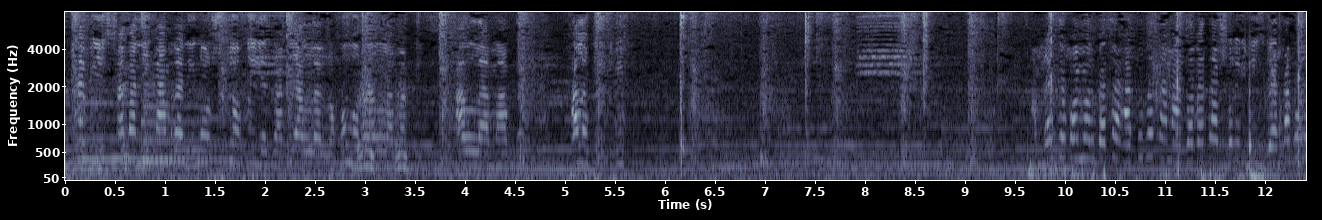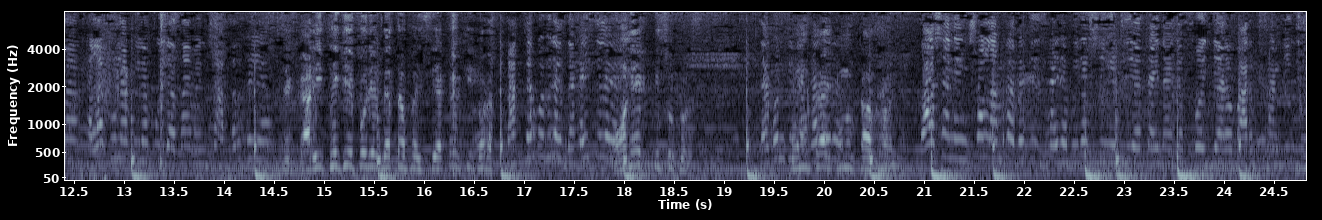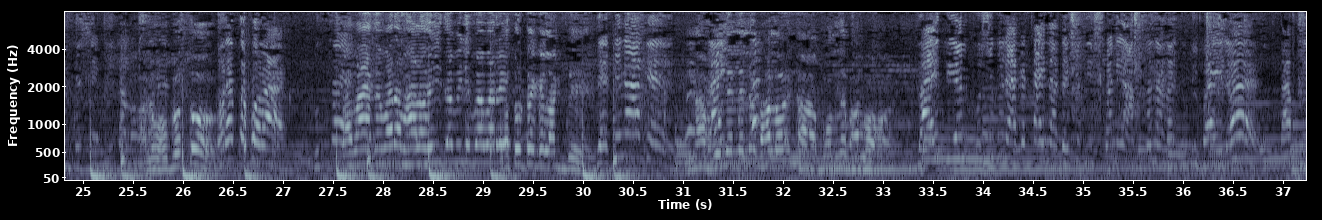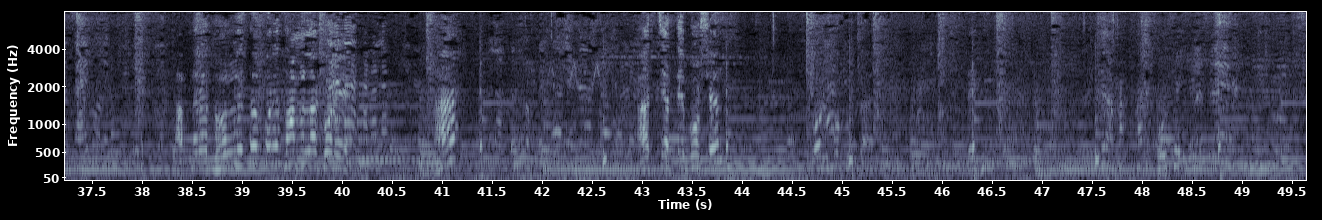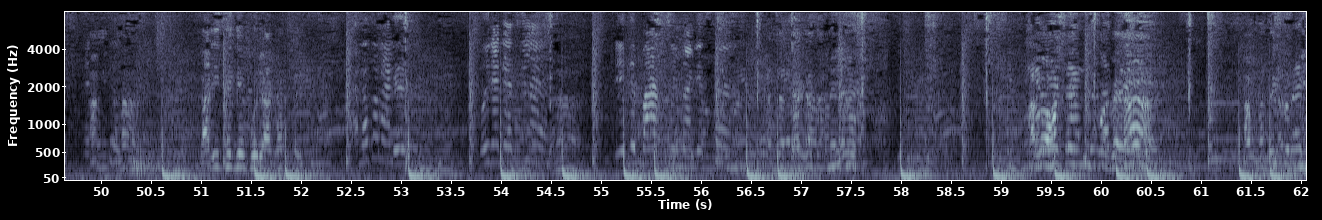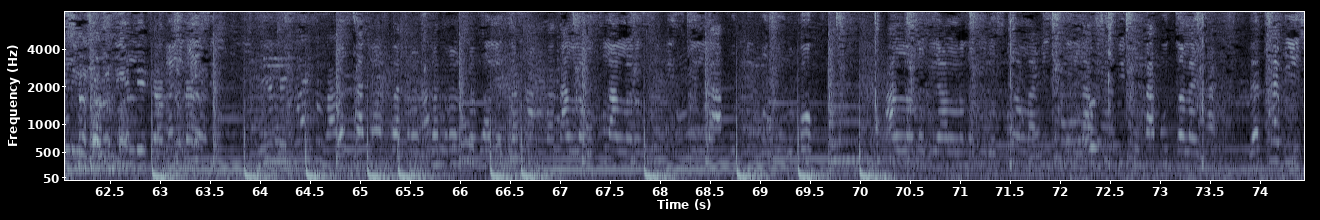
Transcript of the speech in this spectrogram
ব্যথা বিষ কামরানি নষ্ট হয়ে যাবে আল্লাহর রহমত আল্লাহ আল্লাহ মাহবুব ভালো করে দিবি আমরা যে কোমর ব্যথা হাঁটু ব্যথা মাথা ব্যথা শরীর বিষ ব্যথা করে খেলাধুলা করে পূজা যায় মানুষ আসার খাইয়া। যে গাড়ি থেকে পরে ব্যথা পাইছি একটা কি করা? ডাক্তার কবিরাজ দেখাইছে। অনেক কিছু করছে। এখন কি ব্যথা কোনো কাজ হয় না আসেন আমরা দেখি ঝাইরা বুঝে শিঙে দিয়ে চাই না এটা সই দিয়ে আরও বার ফান্ডিং দিতে সেন্ডি কালো ভালো হবে তো? ওরা তো পড়ায় বাবা একেবারে ভালো হয়ে যাবি বাবা রে কত টাকা লাগবে? দেখি না আগে। না বলে নিলে ভালো হয় না বললে ভালো হয়। যাই দিয়েন খুশি করে আগে চাই না দেখে দিস পানি আসছে না না যদি বাইরে তারপরে যাই মনে আপনারা ধরলে তো পরে ঝামেলা করে। হ্যাঁ আল্লাহ তো সব কিছু জানে। আচ্ছা তে বসেন। বসবো কোথায়? দেখি। আমি হ্যাঁ গাড়ি থেকে পরে আঘাত পাইছি। ওইটা গেছিলেন? হ্যাঁ। ভালো হচ্ছে কি করবে হ্যাঁ? আপনাদের তো বিশ্বাস আছে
